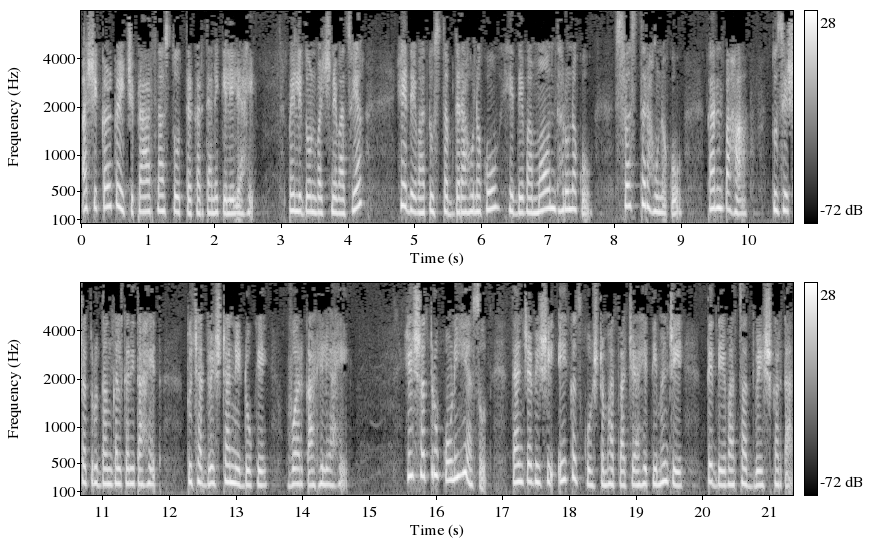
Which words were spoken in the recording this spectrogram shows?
अशी कळकळीची प्रार्थना स्तोत्रकर्त्याने केलेली आहे. पहिली दोन वचने वाचूया. हे देवा तू स्तब्ध राहू नको. हे देवा मौन धरू नको. स्वस्थ राहू नको. कारण पहा तुझे शत्रू दंगल करीत आहेत. तुझ्या द्वेष्ट्यांनी डोके वर काढले आहे. हे शत्रू कोणीही असोत त्यांच्याविषयी एकच गोष्ट महत्वाची आहे ती म्हणजे ते देवाचा द्वेष करतात.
